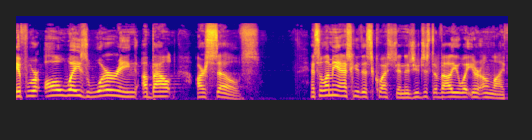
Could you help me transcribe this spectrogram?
if we're always worrying about ourselves. And so let me ask you this question as you just evaluate your own life.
